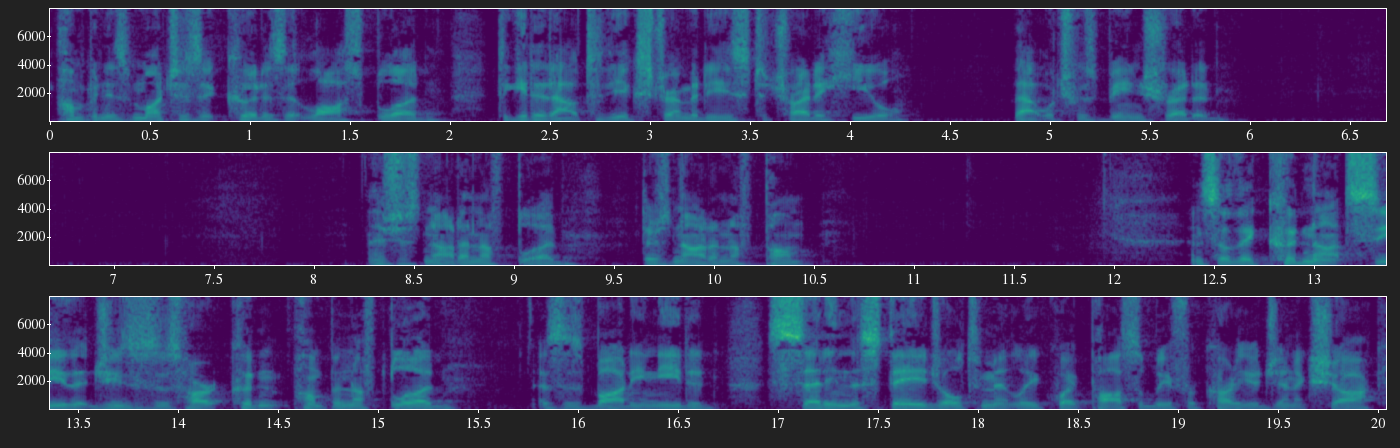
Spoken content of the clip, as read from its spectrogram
pumping as much as it could as it lost blood to get it out to the extremities to try to heal that which was being shredded. There's just not enough blood, there's not enough pump. And so they could not see that Jesus' heart couldn't pump enough blood as his body needed, setting the stage ultimately, quite possibly, for cardiogenic shock.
